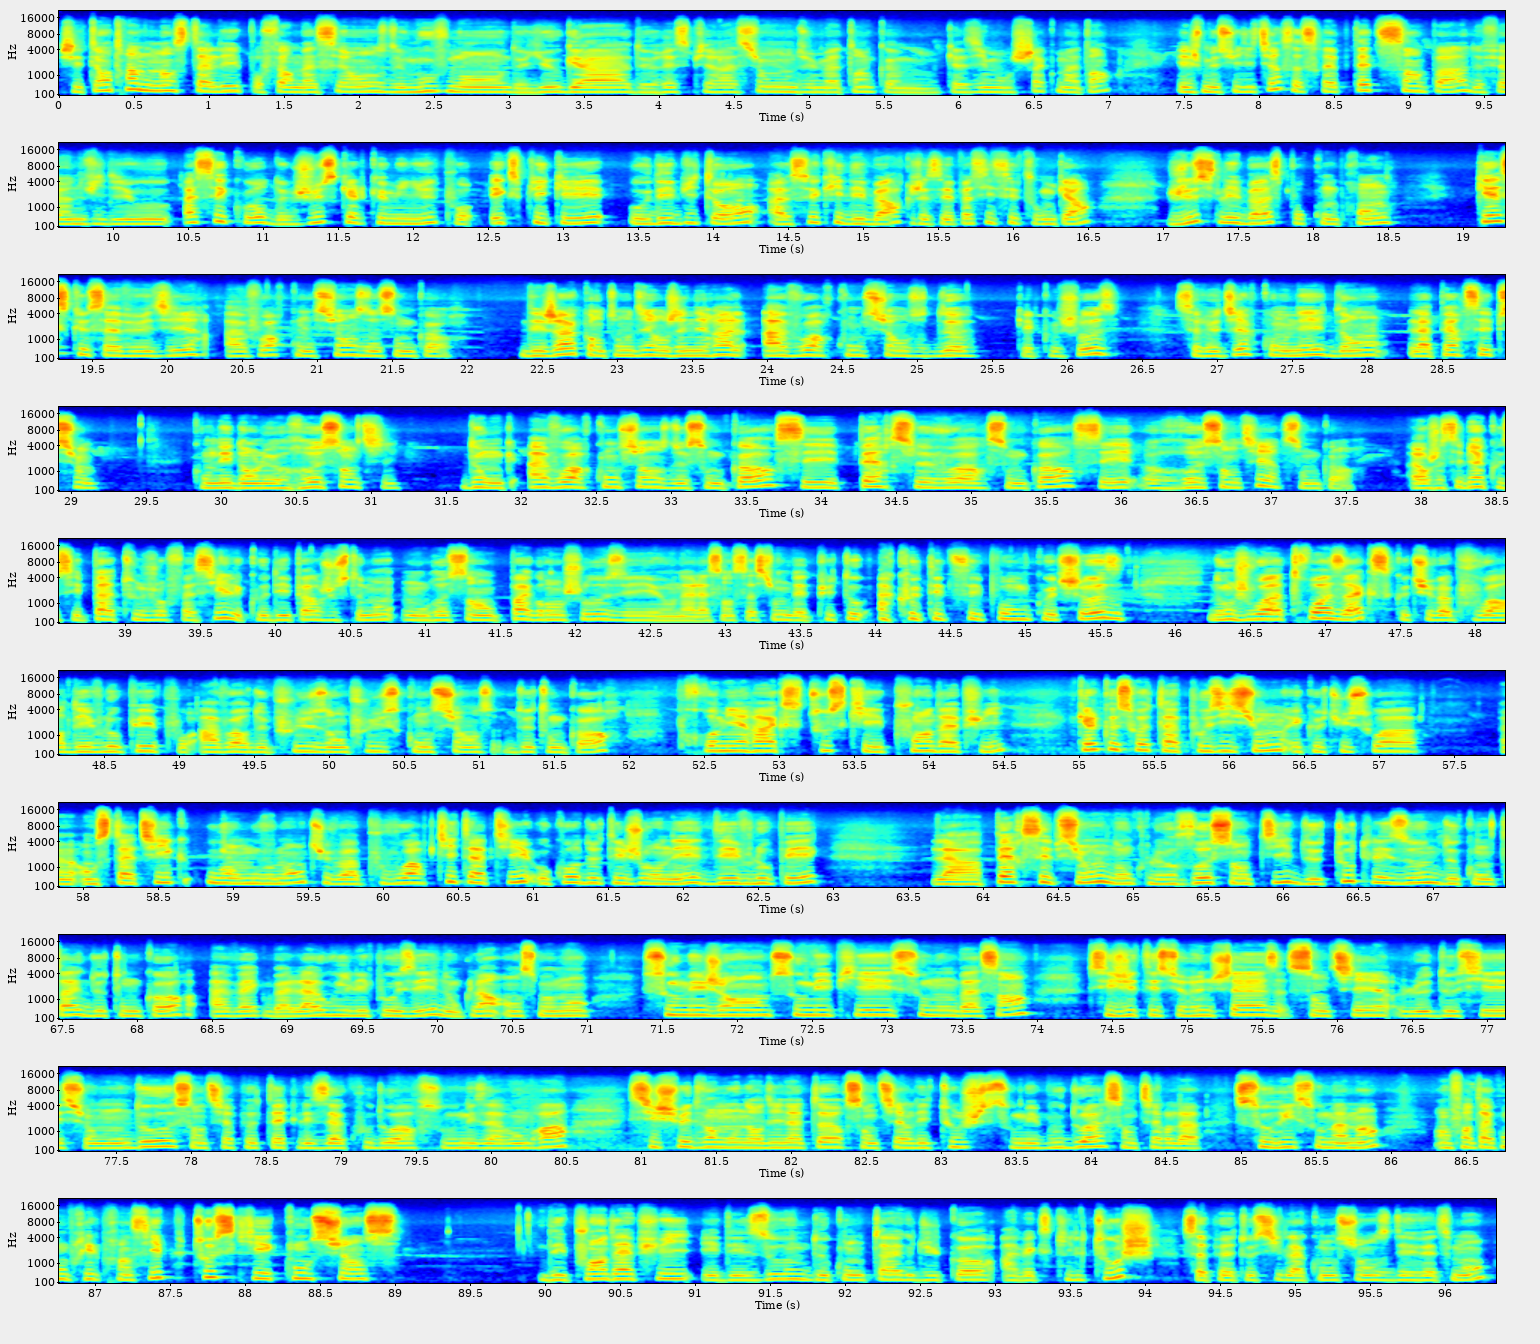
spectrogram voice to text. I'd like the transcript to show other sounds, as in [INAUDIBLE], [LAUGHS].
J'étais en train de m'installer pour faire ma séance de mouvement, de yoga, de respiration du matin comme quasiment chaque matin. Et je me suis dit, tiens, ça serait peut-être sympa de faire une vidéo assez courte de juste quelques minutes pour expliquer aux débutants, à ceux qui débarquent, je ne sais pas si c'est ton cas, juste les bases pour comprendre qu'est-ce que ça veut dire avoir conscience de son corps. Déjà, quand on dit en général avoir conscience de quelque chose, ça veut dire qu'on est dans la perception, qu'on est dans le ressenti. Donc avoir conscience de son corps, c'est percevoir son corps, c'est ressentir son corps. Alors je sais bien que c'est pas toujours facile qu'au départ justement on ressent pas grand chose et on a la sensation d'être plutôt à côté de ses pompes qu'autre chose. Donc je vois trois axes que tu vas pouvoir développer pour avoir de plus en plus conscience de ton corps. Premier axe, tout ce qui est point d'appui, quelle que soit ta position et que tu sois euh, en statique ou en mouvement, tu vas pouvoir petit à petit, au cours de tes journées, développer la perception, donc le ressenti de toutes les zones de contact de ton corps avec bah, là où il est posé. Donc là, en ce moment, sous mes jambes, sous mes pieds, sous mon bassin. Si j'étais sur une chaise, sentir le dossier sur mon dos, sentir peut-être les accoudoirs sous mes avant-bras. Si je suis devant mon ordinateur, sentir les touches sous mes bouts de doigts, sentir la souris sous ma main. Enfin, tu as compris le principe. Tout ce qui est conscience des points d'appui et des zones de contact du corps avec ce qu'il touche, ça peut être aussi la conscience des vêtements,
